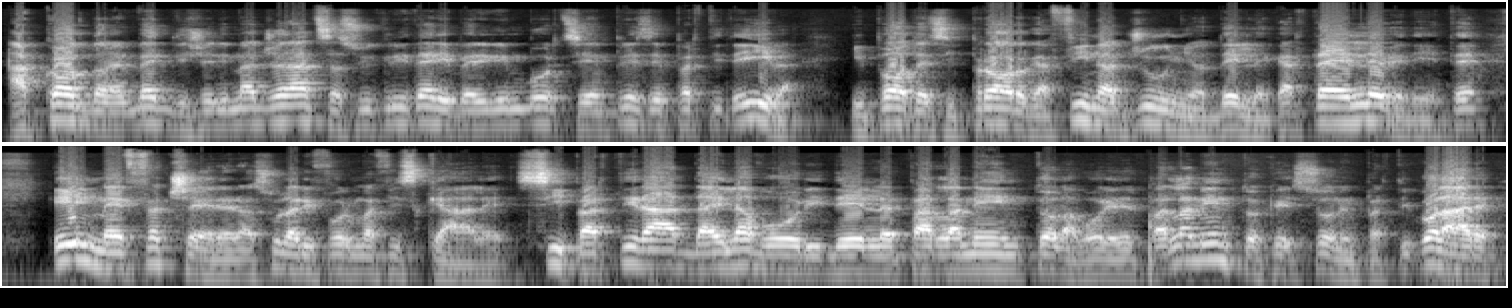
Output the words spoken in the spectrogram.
Accordo nel vertice di maggioranza sui criteri per i rimborsi a imprese e partite IVA. Ipotesi proroga fino a giugno delle cartelle, vedete. E il MEF accelera sulla riforma fiscale. Si partirà dai lavori del Parlamento, lavori del Parlamento che sono in particolare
